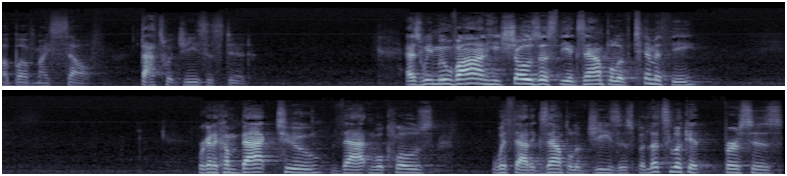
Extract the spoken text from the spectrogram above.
above myself. That's what Jesus did. As we move on, he shows us the example of Timothy. We're going to come back to that and we'll close with that example of Jesus. But let's look at verses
